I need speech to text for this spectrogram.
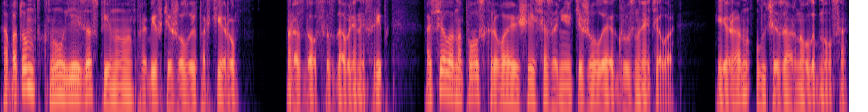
А потом ткнул ей за спину, пробив тяжелую портьеру. Раздался сдавленный хрип, а село на пол скрывающееся за ней тяжелое грузное тело. Иран лучезарно улыбнулся.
